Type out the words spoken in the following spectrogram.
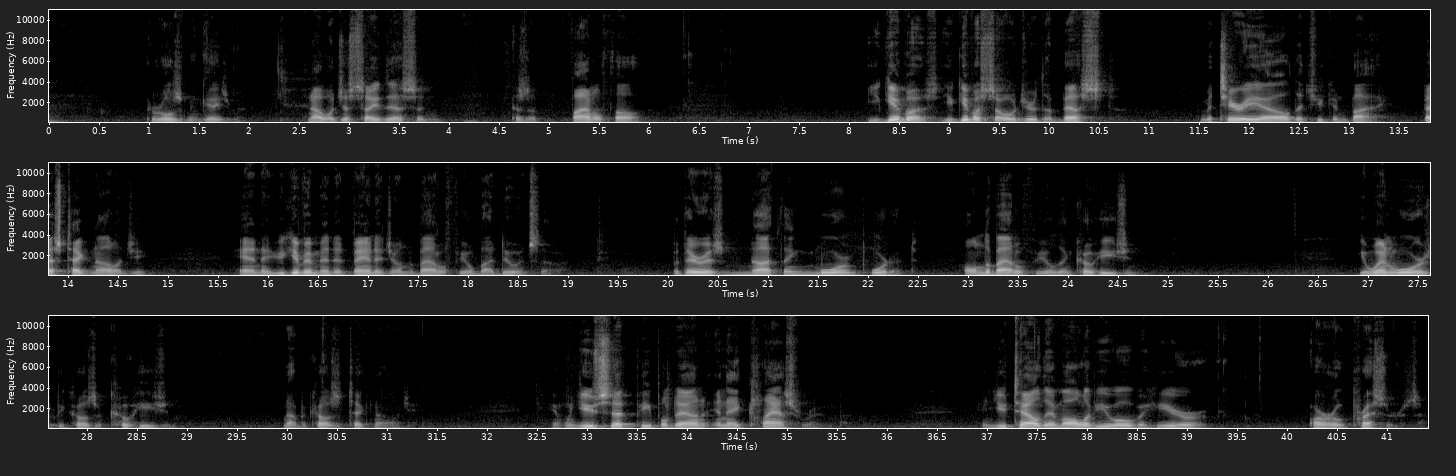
the rules of engagement. And I will just say this and as a final thought. You give us you give a soldier the best material that you can buy, best technology, and you give him an advantage on the battlefield by doing so. But there is nothing more important on the battlefield than cohesion. You win wars because of cohesion, not because of technology. And when you sit people down in a classroom and you tell them, all of you over here are oppressors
